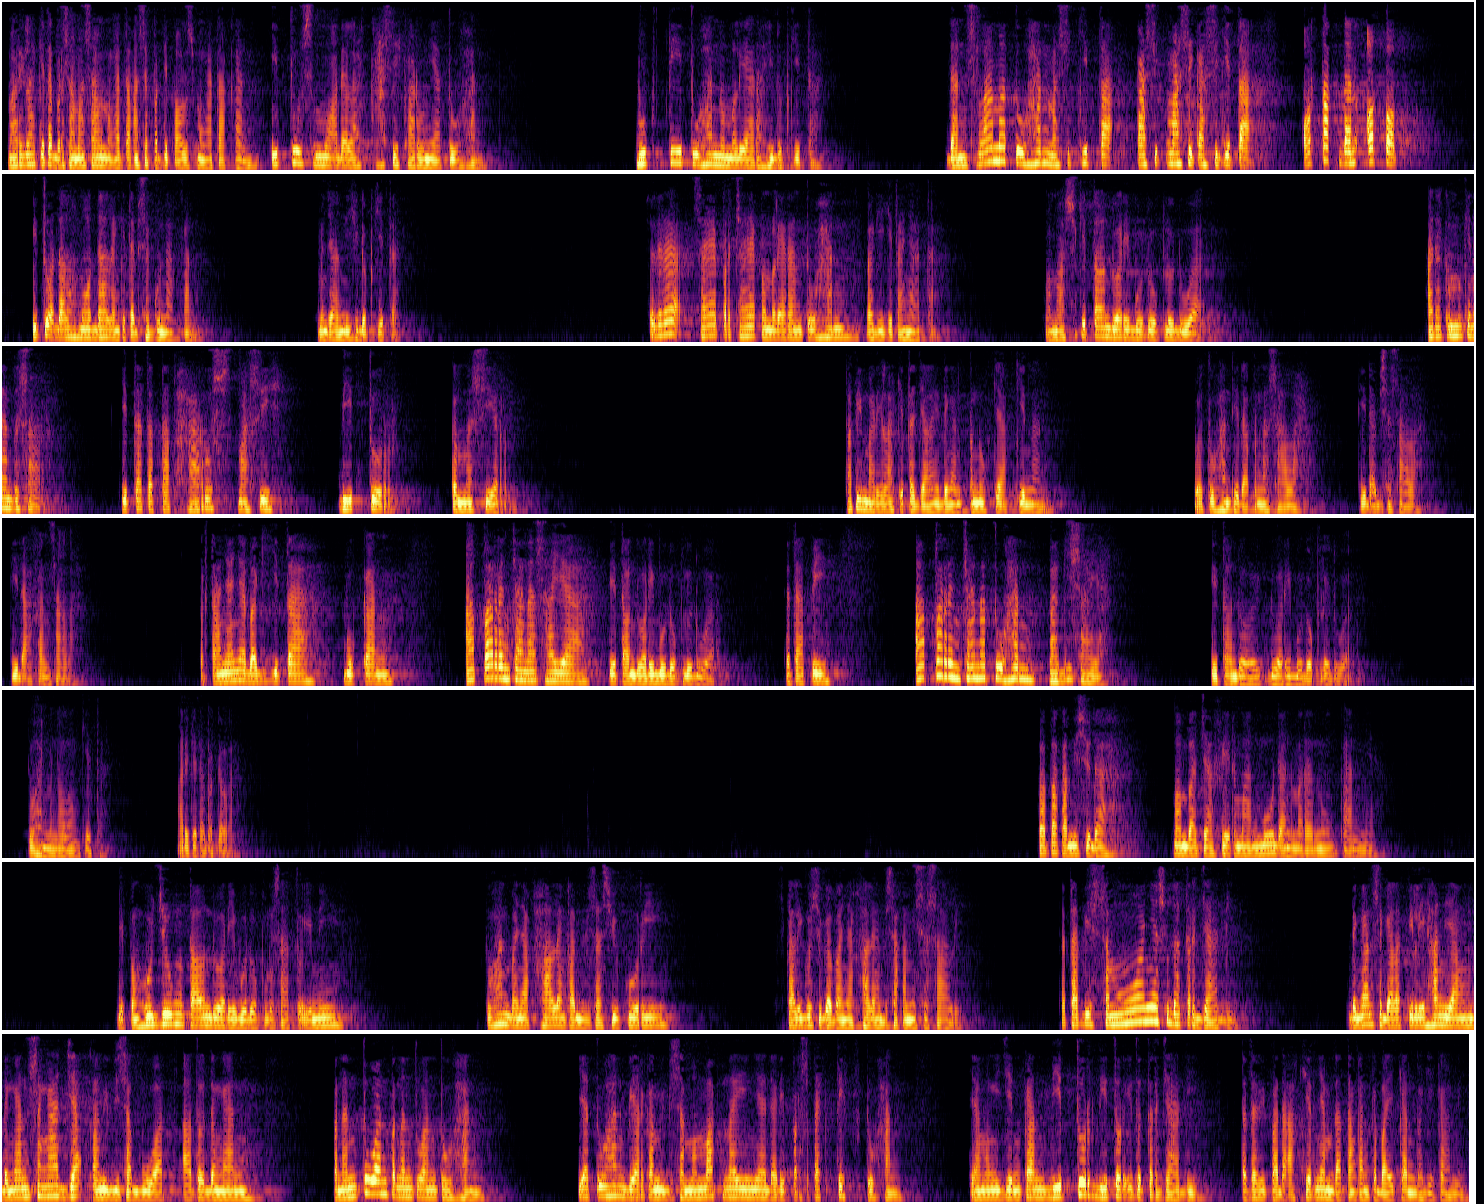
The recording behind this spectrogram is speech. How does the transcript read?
Marilah kita bersama-sama mengatakan seperti Paulus mengatakan. Itu semua adalah kasih karunia Tuhan. Bukti Tuhan memelihara hidup kita. Dan selama Tuhan masih kita kasih masih kasih kita otak dan otot, itu adalah modal yang kita bisa gunakan menjalani hidup kita. Saudara, saya percaya pemeliharaan Tuhan bagi kita nyata. Memasuki tahun 2022, ada kemungkinan besar kita tetap harus masih ditur ke Mesir Tapi marilah kita jalani dengan penuh keyakinan bahwa Tuhan tidak pernah salah, tidak bisa salah, tidak akan salah. Pertanyaannya bagi kita bukan apa rencana saya di tahun 2022, tetapi apa rencana Tuhan bagi saya di tahun 2022. Tuhan menolong kita. Mari kita berdoa. Bapak kami sudah membaca firman-Mu dan merenungkannya. Di penghujung tahun 2021 ini, Tuhan banyak hal yang kami bisa syukuri, sekaligus juga banyak hal yang bisa kami sesali. Tetapi semuanya sudah terjadi. Dengan segala pilihan yang dengan sengaja kami bisa buat atau dengan penentuan-penentuan Tuhan. Ya Tuhan biar kami bisa memaknainya dari perspektif Tuhan. Yang mengizinkan ditur-ditur itu terjadi. Tetapi pada akhirnya mendatangkan kebaikan bagi kami.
